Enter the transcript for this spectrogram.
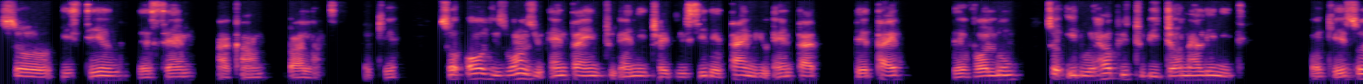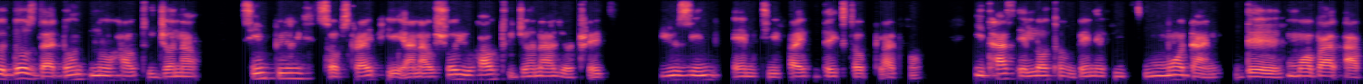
So it's still the same account balance. Okay. So all these ones you enter into any trade, you see the time you entered, the type, the volume. So it will help you to be journaling it. Okay. So those that don't know how to journal, simply subscribe here and I'll show you how to journal your trades using MT5 desktop platform. It has a lot of benefits more than the mobile app,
